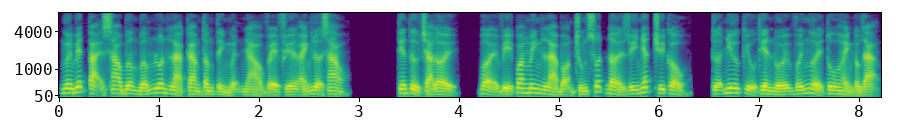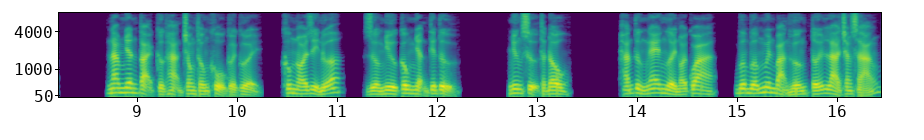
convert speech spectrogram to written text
ngươi biết tại sao bươm bướm luôn là cam tâm tình nguyện nhào về phía ánh lửa sao? Tiên tử trả lời, bởi vì quang minh là bọn chúng suốt đời duy nhất truy cầu, tựa như cựu thiên đối với người tu hành đồng dạng. Nam nhân tại cực hạn trong thống khổ cười cười, không nói gì nữa, dường như công nhận tiên tử. Nhưng sự thật đâu? Hắn từng nghe người nói qua, bươm bướm nguyên bản hướng tới là trăng sáng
